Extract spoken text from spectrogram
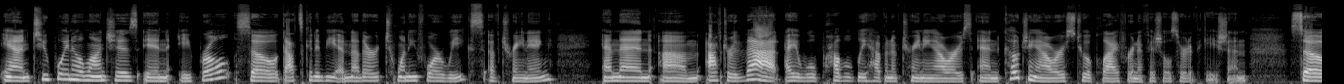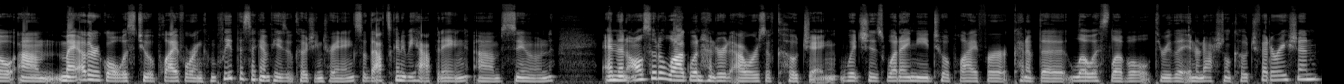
and 2.0 launches in April. So that's going to be another 24 weeks of training. And then um, after that, I will probably have enough training hours and coaching hours to apply for an official certification. So, um, my other goal was to apply for and complete the second phase of coaching training. So, that's going to be happening um, soon and then also to log 100 hours of coaching, which is what I need to apply for kind of the lowest level through the International Coach Federation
